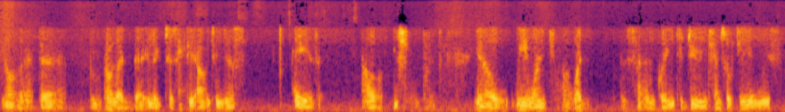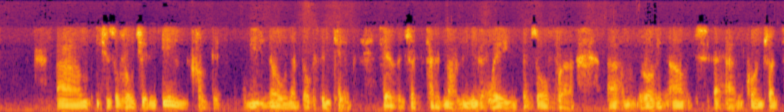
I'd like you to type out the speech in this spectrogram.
you know that, uh, we know that electricity outages is our issue. You know, we want to know what is um, going to do in terms of dealing with um, issues of load shedding in Gauteng. We know that the Western Cape has actually started now leading the way in terms of uh, um, rolling out um, contracts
